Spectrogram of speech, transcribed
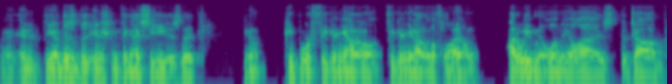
right? And you know, this is the interesting thing I see is that you know people were figuring out on figuring it out on the fly on how do we millennialize the job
